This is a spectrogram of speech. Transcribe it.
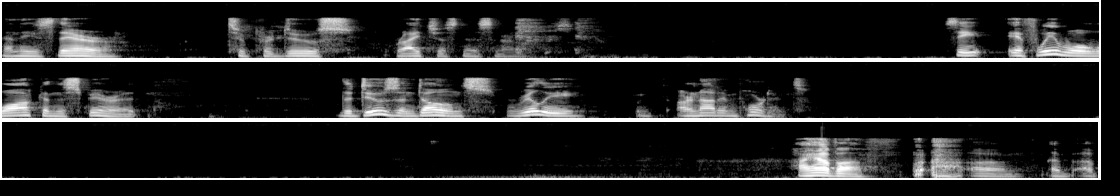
And he's there to produce righteousness in our lives. See, if we will walk in the Spirit, the do's and don'ts really are not important. I have a, a, a, a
